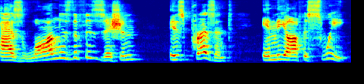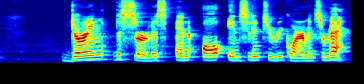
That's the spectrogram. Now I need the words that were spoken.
as long as the physician is present in the office suite during the service and all incident to requirements are met.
